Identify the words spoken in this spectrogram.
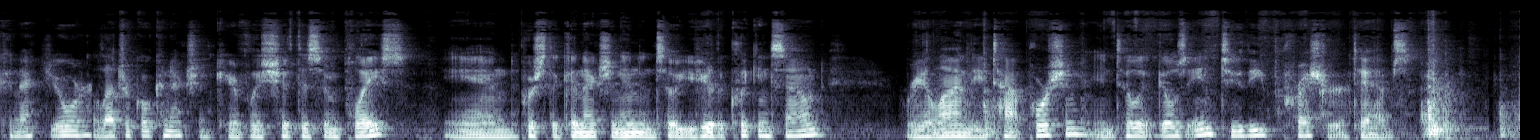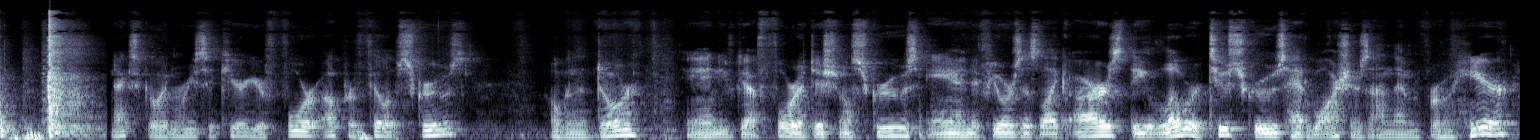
connect your electrical connection. Carefully shift this in place and push the connection in until you hear the clicking sound. Realign the top portion until it goes into the pressure tabs. Next, go ahead and resecure your four upper Phillips screws. Open the door, and you've got four additional screws, and if yours is like ours, the lower two screws had washers on them. From here,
